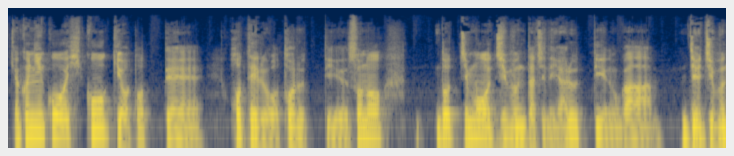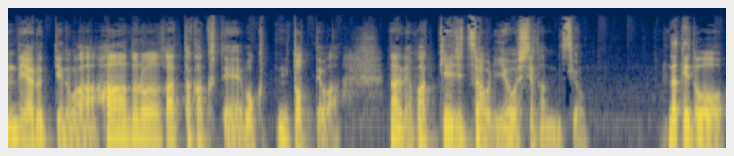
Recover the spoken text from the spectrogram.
逆にこう飛行機を取ってホテルを取るっていうそのどっちも自分たちでやるっていうのが自分でやるっていうのがハードルが高くて僕にとってはなのでパッケージツアーを利用してたんですよ。だけど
